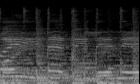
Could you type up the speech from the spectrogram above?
மயிலதிலே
